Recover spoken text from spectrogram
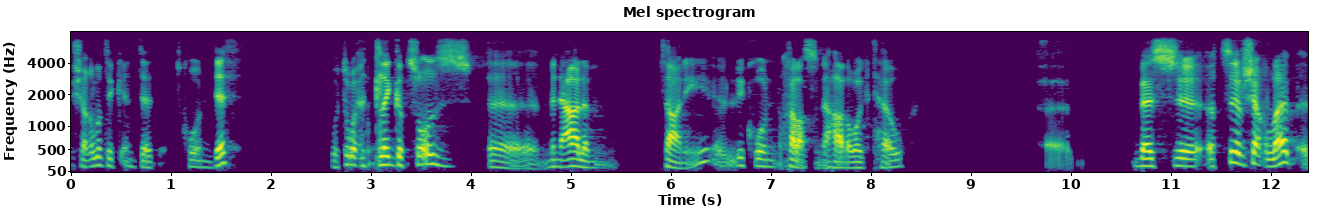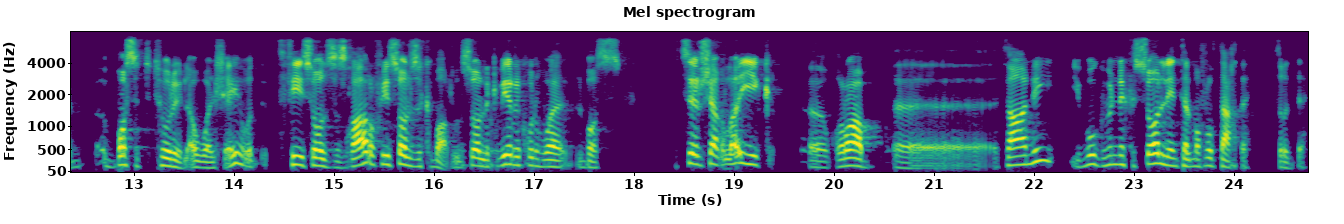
شغلتك أنت تكون death وتروح تلقط souls آه، من عالم ثاني اللي يكون خلاص إن هذا وقتها و... آه، بس آه، تصير شغلة boss ال tutorial أول شيء في souls صغار وفي souls كبار. ال soul الكبير يكون هو ال boss تصير شغلة يجيك غراب ثاني يبوق منك ال soul اللي أنت المفروض تاخذه ترده.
